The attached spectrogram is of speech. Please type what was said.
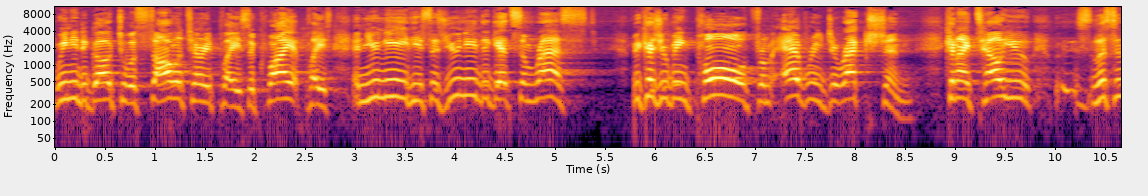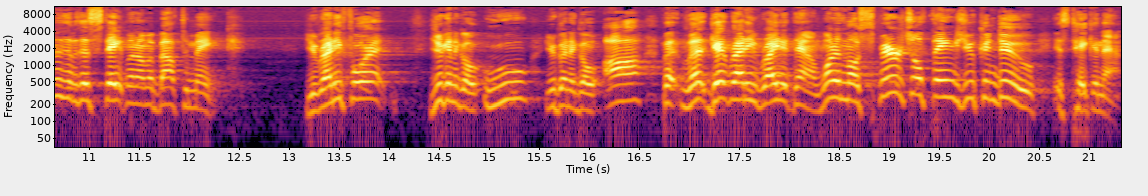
We need to go to a solitary place, a quiet place. And you need, he says, You need to get some rest because you're being pulled from every direction. Can I tell you, listen to this statement I'm about to make. You ready for it? You're going to go ooh, you're going to go ah, but let, get ready, write it down. One of the most spiritual things you can do is take a nap.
